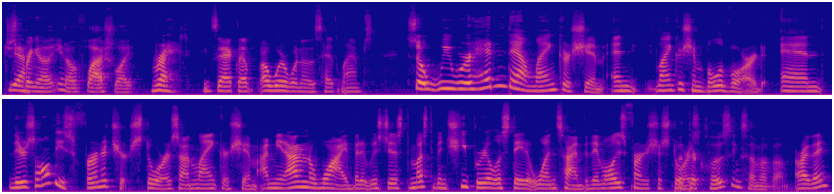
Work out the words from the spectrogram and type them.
Just yeah. bring a you know flashlight. Right, exactly. I'll, I'll wear one of those headlamps. So we were heading down Lankershim and Lankershim Boulevard, and there's all these furniture stores on Lankershim. I mean, I don't know why, but it was just it must have been cheap real estate at one time. But they have all these furniture But stores. they're closing some of them. Are they?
